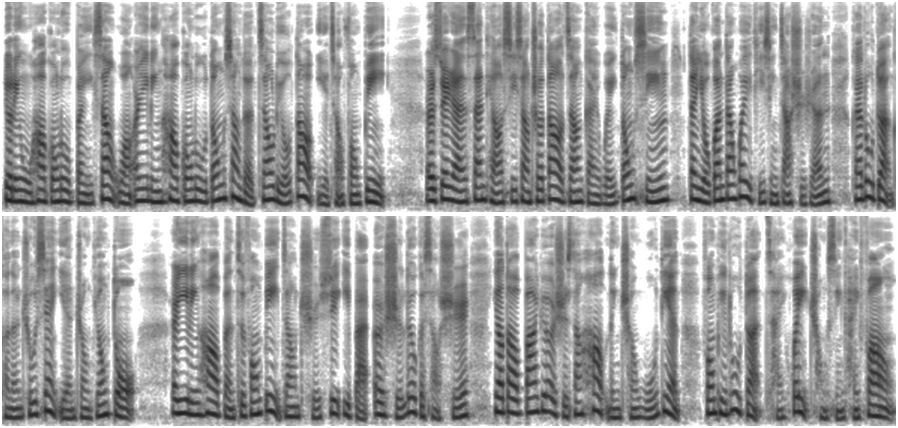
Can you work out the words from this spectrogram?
六零五号公路北向往二一零号公路东向的交流道也将封闭。而虽然三条西向车道将改为东行，但有关单位提醒驾驶人，该路段可能出现严重拥堵。二一零号本次封闭将持续一百二十六个小时，要到八月二十三号凌晨五点，封闭路段才会重新开放。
